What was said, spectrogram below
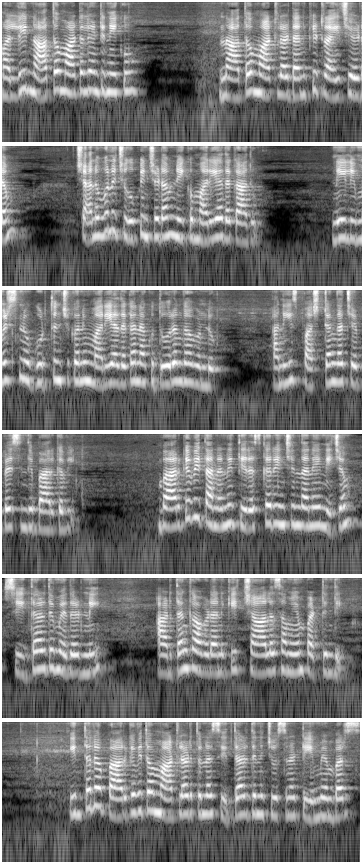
మళ్ళీ నాతో మాటలేంటి నీకు? నాతో మాట్లాడడానికి ట్రై చేయడం చనువును చూపించడం నీకు మర్యాద కాదు. నీ లిమిట్స్ను గుర్తుంచుకొని మర్యాదగా నాకు దూరంగా ఉండు అని స్పష్టంగా చెప్పేసింది భార్గవి. భార్గవి తనని తిరస్కరించిందనే నిజం సిద్ధార్థి మెదడుని అర్థం కావడానికి చాలా సమయం పట్టింది. ఇంతలో భార్గవితో మాట్లాడుతున్న సిద్ధార్థిని చూసిన టీం మెంబర్స్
